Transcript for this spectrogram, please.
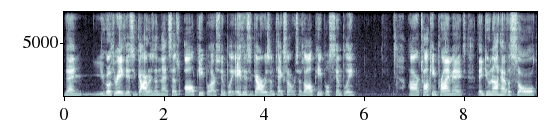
then you go through atheistic Darwinism, and that says all people are simply atheistic Darwinism takes over. Says all people simply are talking primates. They do not have a soul.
